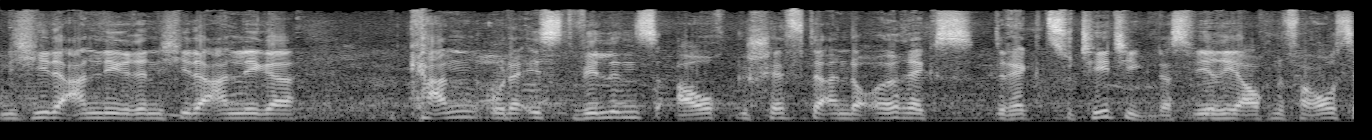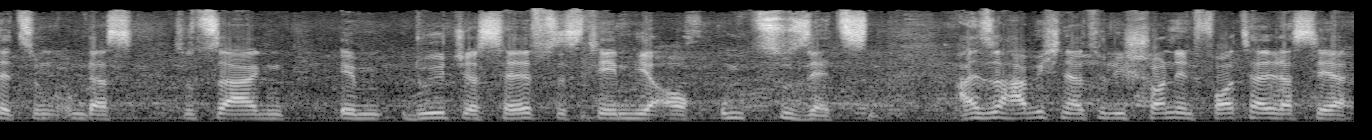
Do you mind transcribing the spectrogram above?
nicht jede Anlegerin, nicht jeder Anleger kann oder ist willens, auch Geschäfte an der Eurex direkt zu tätigen. Das wäre ja auch eine Voraussetzung, um das sozusagen im Do-it-yourself-System hier auch umzusetzen. Also habe ich natürlich schon den Vorteil, dass der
